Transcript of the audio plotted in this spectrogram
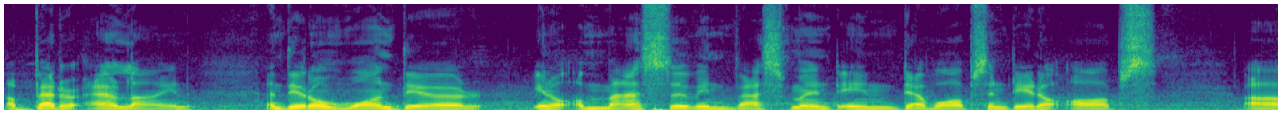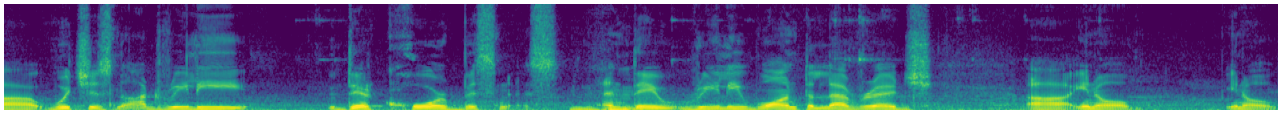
a better airline, and they don't want their, you know, a massive investment in DevOps and data ops, uh, which is not really their core business. And they really want to leverage, uh, you know, you know,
